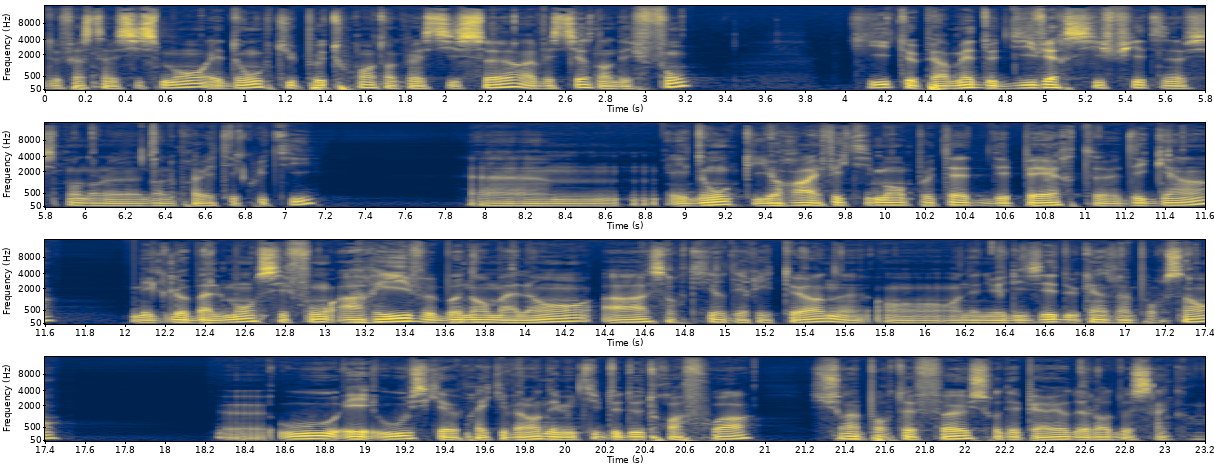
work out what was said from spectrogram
de, faire cet investissement. Et donc, tu peux, toi, en tant qu'investisseur, investir dans des fonds qui te permettent de diversifier tes investissements dans le, dans le private equity. Euh, et donc, il y aura effectivement peut-être des pertes, des gains, mais globalement, ces fonds arrivent, bon an, mal an, à sortir des returns en, annualisé de 15-20%, euh, ou, et ou, ce qui est à peu près équivalent des multiples de 2-3 fois sur un portefeuille sur des périodes de l'ordre de 5 ans.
